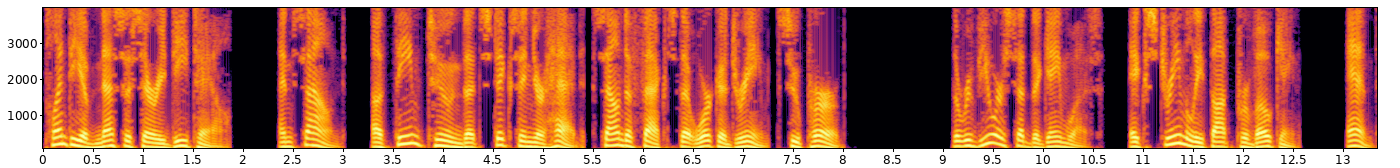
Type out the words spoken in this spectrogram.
plenty of necessary detail," and sound. A theme tune that sticks in your head, sound effects that work a dream, superb." The reviewer said the game was, "...extremely thought-provoking," and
